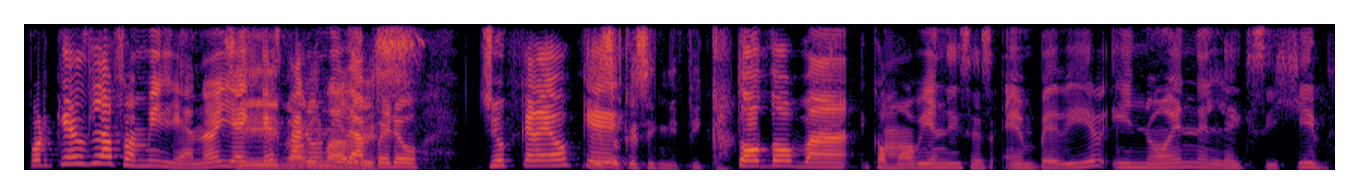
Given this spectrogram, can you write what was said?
Porque es la familia, ¿no? Y hay que estar ni unida, pero yo creo ¿Y que eso qué significa? todo va, como bien dices, en pedir y no en el exigir.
